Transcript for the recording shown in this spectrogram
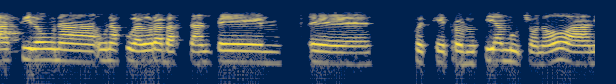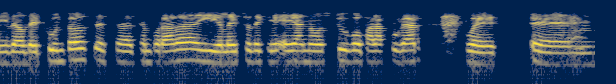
ha sido una, una jugadora bastante pues que producía mucho no a nivel de puntos esta temporada y el hecho de que ella no estuvo para jugar pues eh,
